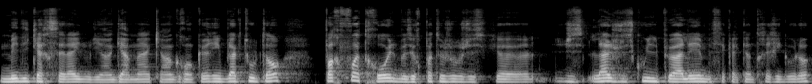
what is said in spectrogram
Mehdi il nous dit un gamin qui a un grand cœur. Il blague tout le temps parfois trop, il mesure pas toujours jusque là jusqu'où il peut aller, mais c'est quelqu'un de très rigolo.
